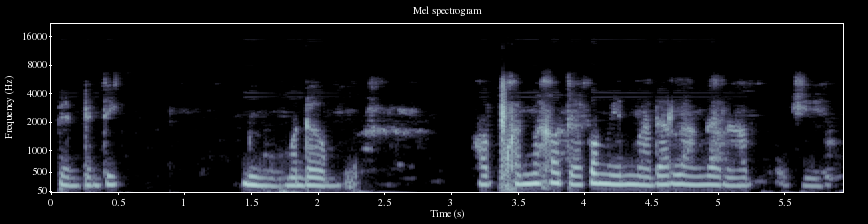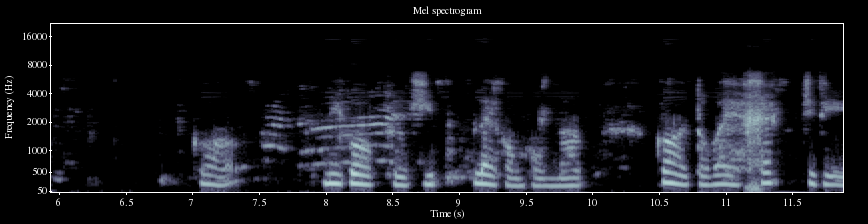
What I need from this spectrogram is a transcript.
เปลี่ยนเป็นดิกหนึ่งเหมือนเดิม ครับใครไม่เข้าใจก็เม้นมาด้านล่างได้นะครับ โอเค ก็นี่ก็คือคลิปแรกของผมนะครับ ก็ต่อไปแคค GTA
